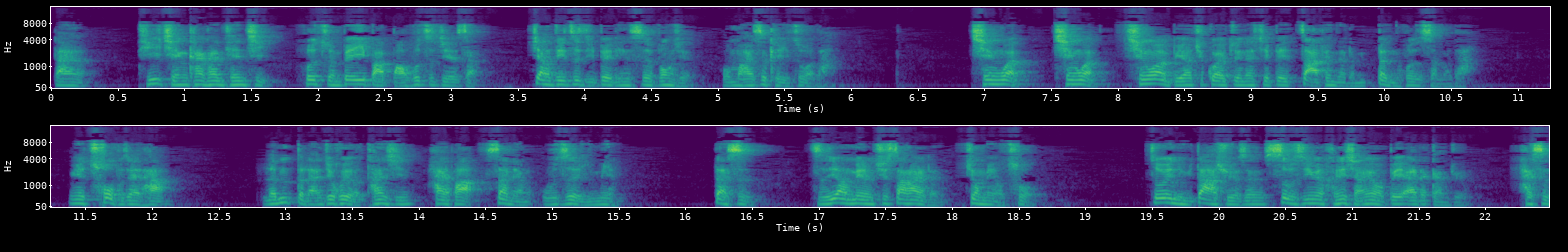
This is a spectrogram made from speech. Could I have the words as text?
当然，提前看看天气或准备一把保护自己的伞，降低自己被淋湿的风险，我们还是可以做的。千万千万千万不要去怪罪那些被诈骗的人笨或者什么的，因为错不在他，人本来就会有贪心、害怕、善良、无知的一面，但是只要没有去伤害人，就没有错。这位女大学生是不是因为很想要有被爱的感觉，还是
